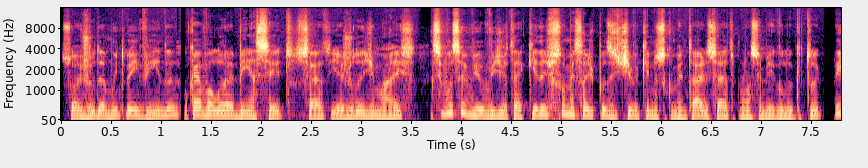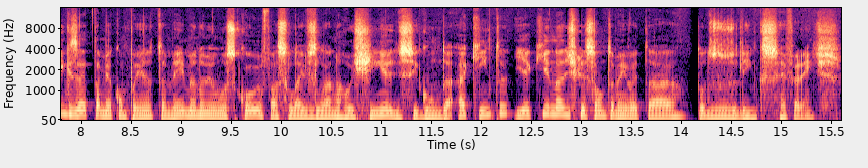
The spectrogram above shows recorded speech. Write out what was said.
Sua ajuda é muito bem-vinda. Qualquer valor é bem aceito, certo? E ajuda demais. Se você viu o vídeo até aqui, deixa sua mensagem positiva aqui nos comentários, certo? Para o nosso amigo Luke Tuck. Quem quiser estar tá me acompanhando também, meu nome é Moscou, eu faço lives lá na Roxinha de segunda a quinta. E aqui na descrição também vai estar todos os links referentes.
